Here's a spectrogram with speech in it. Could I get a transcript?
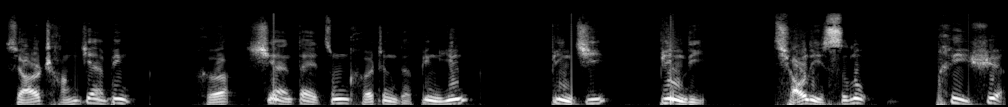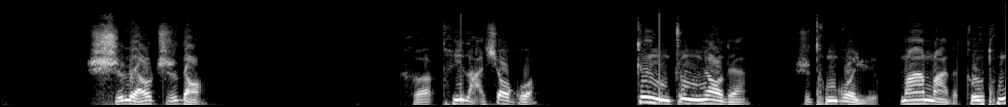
小儿常见病和现代综合症的病因、病机、病理。调理思路、配穴、食疗指导和推拿效果，更重要的是通过与妈妈的沟通，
